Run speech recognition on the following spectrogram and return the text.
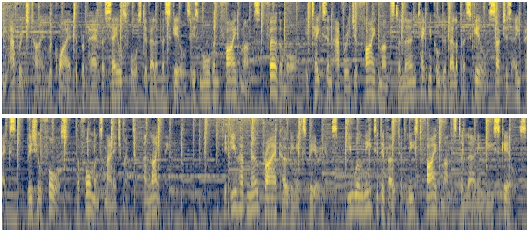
The average time required to prepare for Salesforce developer skills is more than 5 months. Furthermore, it takes an average of 5 months to learn technical developer skills such as Apex, Visualforce, performance management, and Lightning. If you have no prior coding experience, you will need to devote at least 5 months to learning these skills.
